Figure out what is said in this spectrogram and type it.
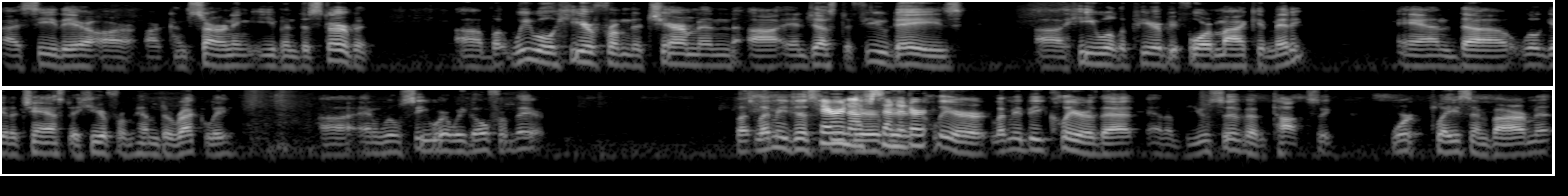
I see there are, are concerning, even disturbing. Uh, but we will hear from the chairman uh, in just a few days. Uh, he will appear before my committee and uh, we'll get a chance to hear from him directly, uh, and we'll see where we go from there. But let me just Fair be enough, very, Senator. very clear. Let me be clear that an abusive and toxic workplace environment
